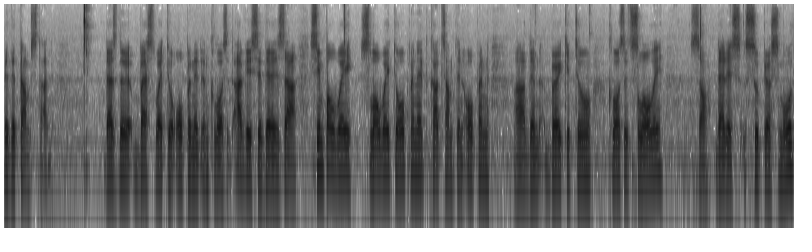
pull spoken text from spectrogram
with the thumb stud. That's the best way to open it and close it. Obviously there is a simple way slow way to open it. Cut something open uh, then break it to close it slowly. So that is super smooth.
